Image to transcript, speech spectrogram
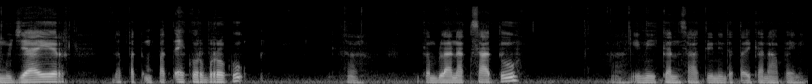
mujair dapat empat ekor broku. Nah, ikan belanak satu. Nah, ini ikan satu ini tahu ikan apa ini?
